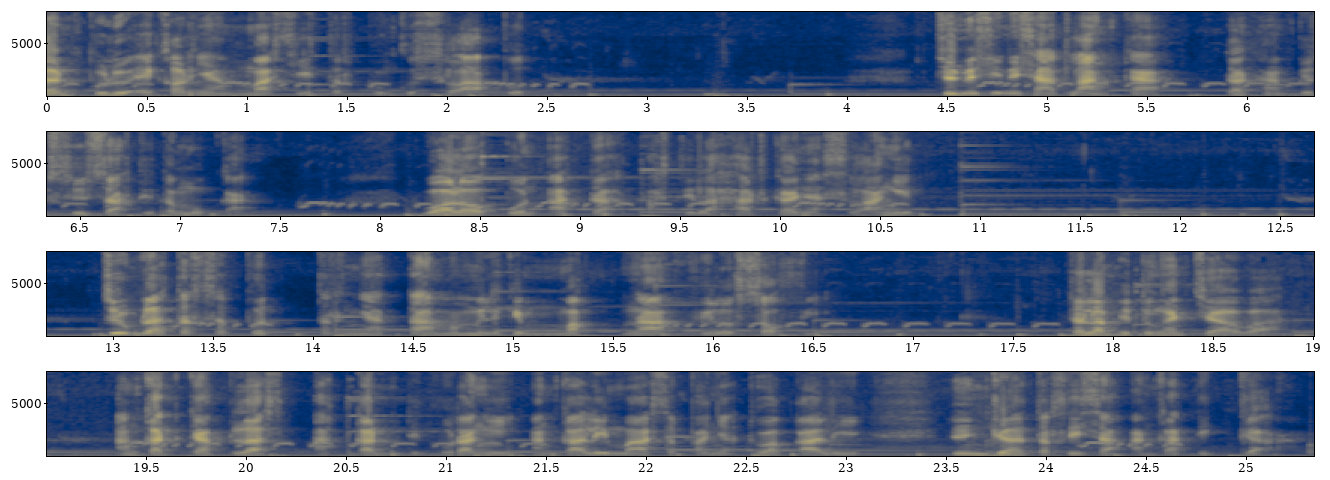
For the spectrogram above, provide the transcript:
dan bulu ekornya masih terbungkus selaput. Jenis ini sangat langka dan hampir susah ditemukan. Walaupun ada pastilah harganya selangit. Jumlah tersebut ternyata memiliki makna filosofi dalam hitungan Jawa, angka 13 akan dikurangi angka 5 sebanyak dua kali hingga tersisa angka 3.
